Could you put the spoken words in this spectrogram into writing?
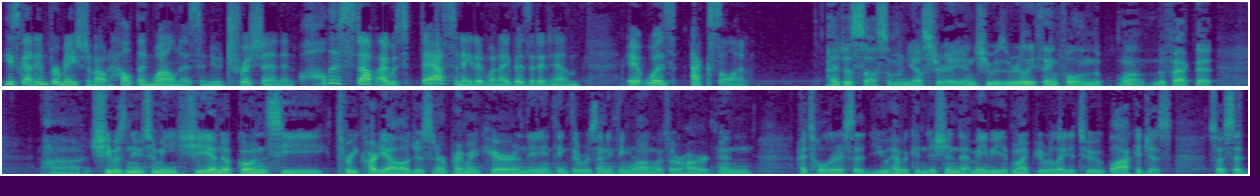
He's got information about health and wellness and nutrition and all this stuff. I was fascinated when I visited him. It was excellent. I just saw someone yesterday and she was really thankful in the well, the fact that uh, she was new to me. She ended up going to see three cardiologists in her primary care, and they didn't think there was anything wrong with her heart. And I told her, I said, you have a condition that maybe it might be related to blockages. So I said,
